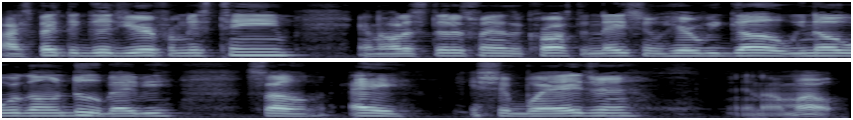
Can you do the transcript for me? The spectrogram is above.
I expect a good year from this team and all the Steelers fans across the nation. Here we go. We know what we're gonna do, baby. So, hey, it's your boy Adrian, and I'm out.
